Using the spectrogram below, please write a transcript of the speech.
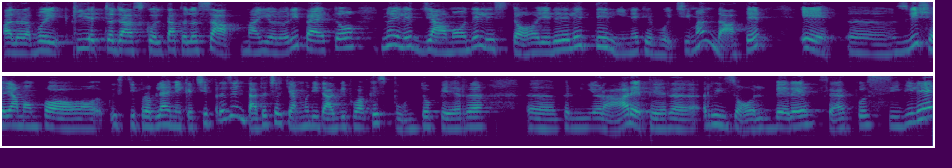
Allora, voi chi ci ha già ascoltato lo sa, ma io lo ripeto, noi leggiamo delle storie, delle letterine che voi ci mandate e eh, svisceriamo un po' questi problemi che ci presentate, cerchiamo di darvi qualche spunto per, eh, per migliorare, per risolvere se è possibile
